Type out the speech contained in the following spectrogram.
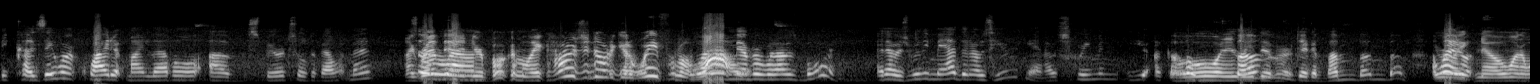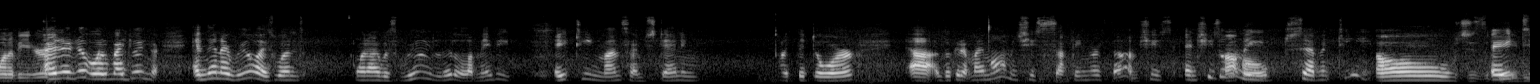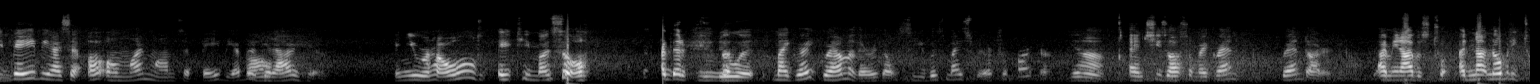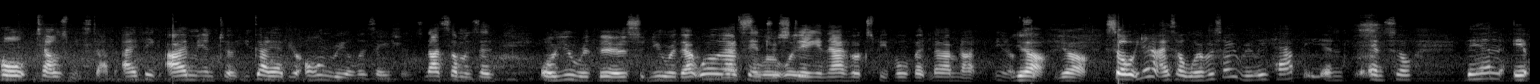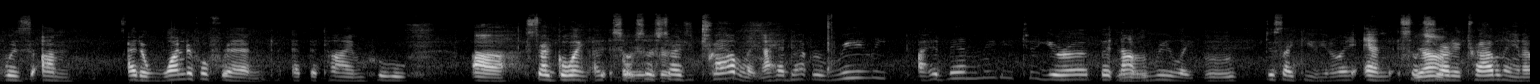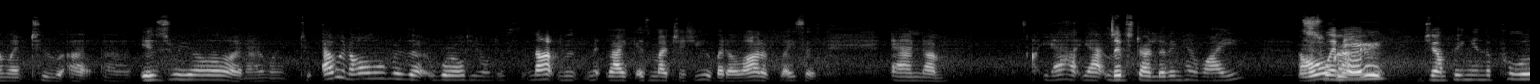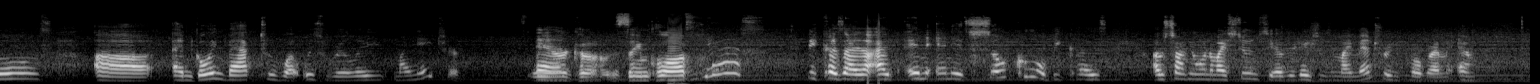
because they weren't quite at my level of spiritual development. I so read that in your book. I'm like, how did you know to get away from them? Well, I remember when I was born, and I was really mad that I was here again. I was screaming. I go, Oh, I didn't read bum, that part. Did a bum bum bum. I You wanted were like, no, I don't want to be here. I don't know what am I doing here. And then I realized when when I was really little, uh, maybe 18 months, I'm standing at the door, uh, looking at my mom, and she's sucking her thumb. She's and she's only Uh-oh. 17, oh, she's a 18 baby. I said, "Oh, oh, my mom's a baby. I better Oh. get out of here." And you were how old? 18 months old. I better. You knew it. My great grandmother, though, she was my spiritual partner. Yeah. and she's also my grand granddaughter. I mean, I was to, uh, not nobody told tells me stuff. I think I'm into. You got to have your own realizations, not someone says, "Oh, you were this and you were that." Well, that's Absolutely. interesting and that hooks people, but I'm not. You know. Yeah. Yeah. So, so yeah, I thought, where was I really happy? And and so then it was. Um, I had a wonderful friend at the time who uh, started going. I- So Oh, so started traveling. I had never really. I had been maybe to Europe, but not Mhm. really. Mhm. Just like you, you know. And, and so Yeah. I started traveling, and I went to uh, uh, Israel, and I went to. I went all over the world, you know, just not like as much as you, but a lot of places. And um, yeah, yeah, live started living in Hawaii swimming, Okay. jumping in the pools, uh, and going back to what was really my nature. America, the same cloth. Yes, because I, I and, and it's so cool because I was talking to one of my students the other day. She's in my mentoring program, and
